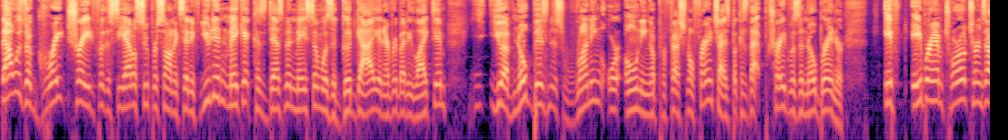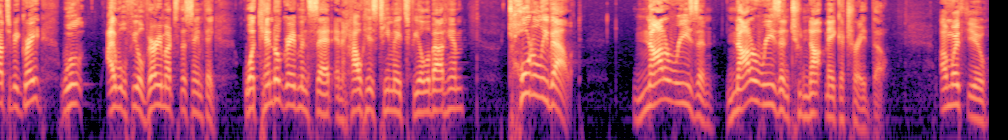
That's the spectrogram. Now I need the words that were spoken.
that was a great trade for the Seattle Supersonics. And if you didn't make it because Desmond Mason was a good guy and everybody liked him, you have no business running or owning a professional franchise because that trade was a no brainer. If Abraham Toro turns out to be great, will I will feel very much the same thing. What Kendall Graveman said and how his teammates feel about him Totally valid. Not a reason, not a reason to not make a trade, though. I'm with you.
